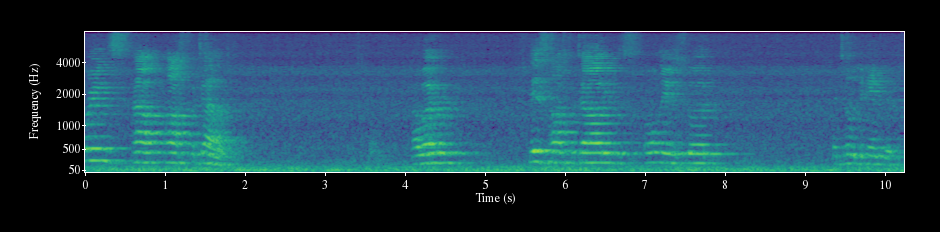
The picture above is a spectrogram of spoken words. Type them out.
brings out hospitality. However, his hospitality was only as good until it became difficult.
